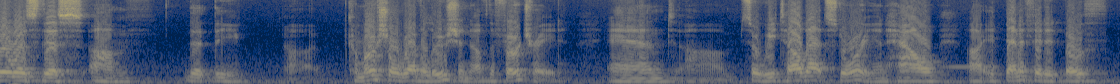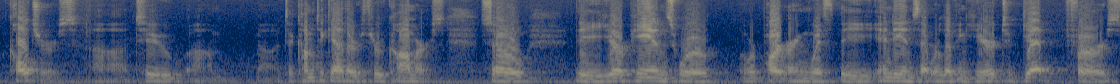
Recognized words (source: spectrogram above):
there was this, um, the, the uh, commercial revolution of the fur trade. And um, so we tell that story and how uh, it benefited both cultures uh, to, um, uh, to come together through commerce. So the Europeans were, were partnering with the Indians that were living here to get furs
